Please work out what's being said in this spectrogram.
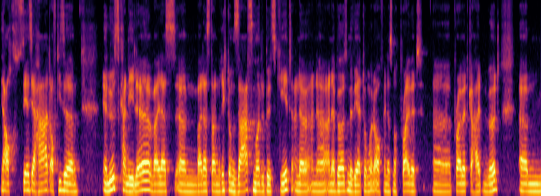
ja auch sehr, sehr hart auf diese Erlöskanäle, weil das, ähm, weil das dann Richtung SaaS-Multiples geht an der, an, der, an der Börsenbewertung oder auch wenn das noch private, äh, private gehalten wird. Ähm,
